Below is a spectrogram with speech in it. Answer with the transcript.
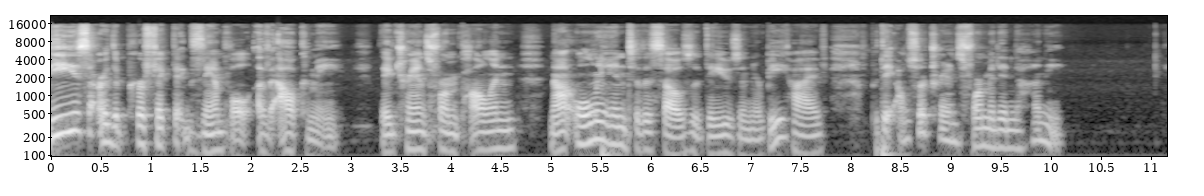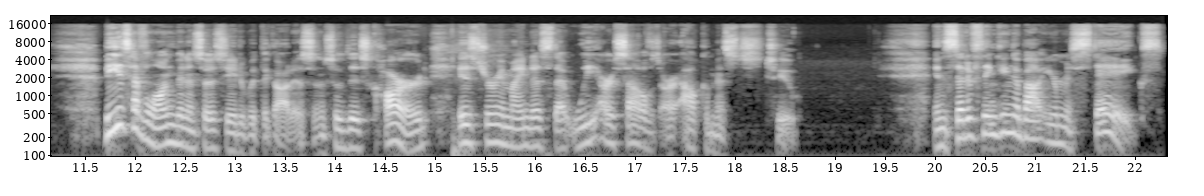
Bees are the perfect example of alchemy. They transform pollen not only into the cells that they use in their beehive, but they also transform it into honey. Bees have long been associated with the goddess, and so this card is to remind us that we ourselves are alchemists too. Instead of thinking about your mistakes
